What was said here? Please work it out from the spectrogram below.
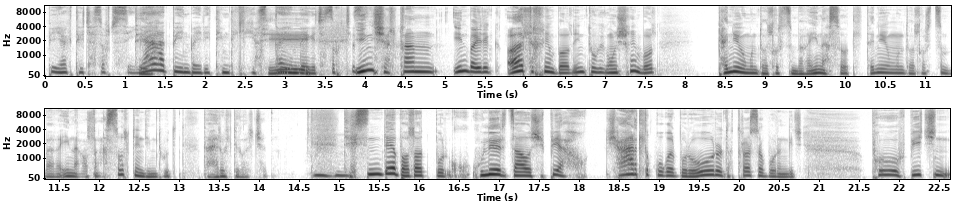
Би яг тэгж асуучсан. Яагаад би энэ баярыг тэмдэглэх ёстой юм бэ гэж асуучсан. Энэ шалтгаан энэ баярыг ойлгох юм бол энэ түүхийг унших юм бол таны өмнө тулгарсан байгаа энэ асуудал, таны өмнө тулгарсан байгаа энэ олон асуултын тэмдгүүдэд та хариултыг олж чадна. Тэгсэндээ болоод бүр хүнээр заавал шипи авах шаардлагагүйгээр бүр өөрөө дотроосоо бүр ингэж пөөх би чинь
